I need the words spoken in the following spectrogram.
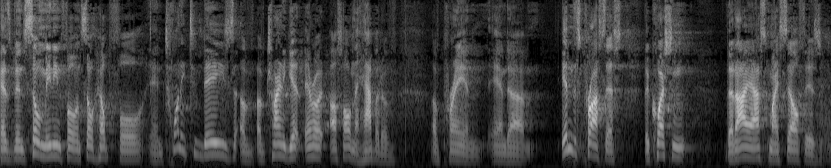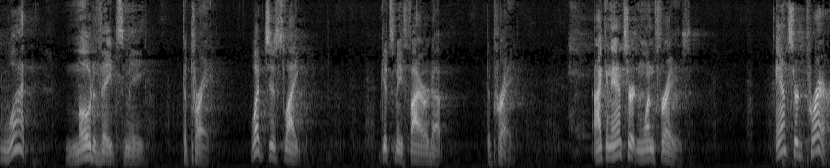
has been so meaningful and so helpful in 22 days of, of trying to get us all in the habit of, of praying. And um, in this process, the question that I ask myself is what motivates me to pray? What just like gets me fired up to pray? I can answer it in one phrase answered prayer.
